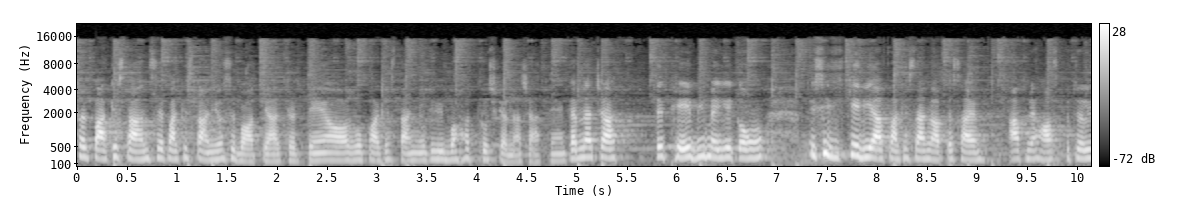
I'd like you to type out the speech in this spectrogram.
सर पाकिस्तान से पाकिस्तानियों से बहुत प्यार करते हैं और वो पाकिस्तानियों के लिए बहुत कुछ करना चाहते हैं। करना चाहते थे भी मैं ये कहूँ इसी के लिए आप पाकिस्तान वापस आए। आपने हॉस्पिटल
